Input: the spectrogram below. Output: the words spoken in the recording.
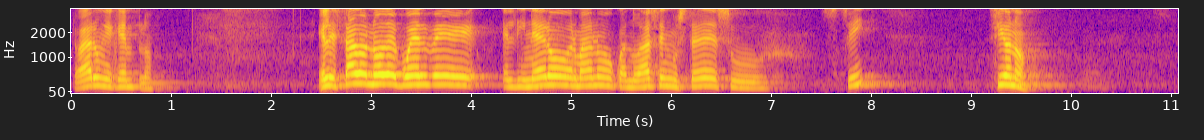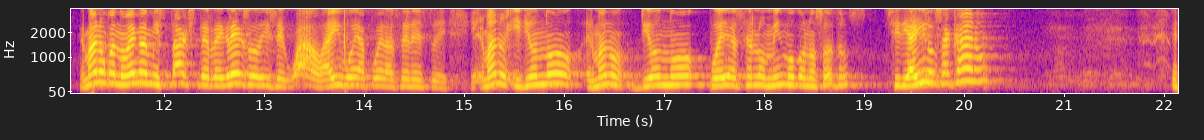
Te voy a dar un ejemplo. El Estado no devuelve el dinero, hermano, cuando hacen ustedes su... ¿Sí? ¿Sí o no? Hermano, cuando vengan mis tax de regreso, dice, wow, ahí voy a poder hacer esto. Hermano, y Dios no, hermano, Dios no puede hacer lo mismo con nosotros. Si de ahí lo sacaron.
